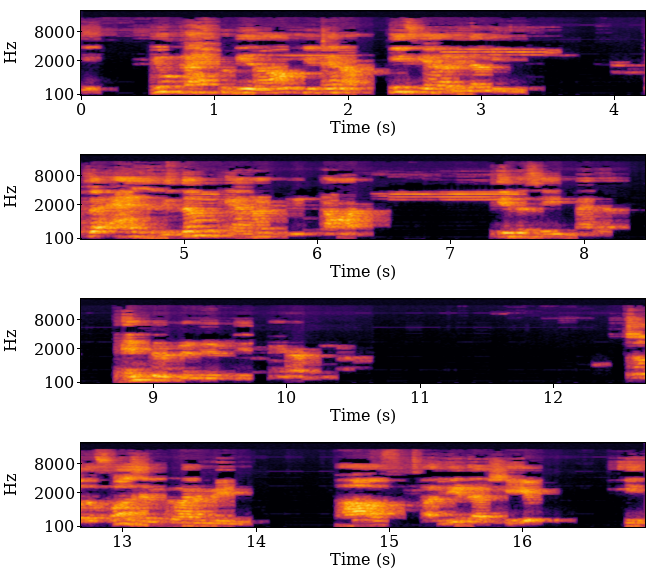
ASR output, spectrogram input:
it. You try to be wrong, you cannot, if you have a rhythm in it. So as rhythm cannot be taught in the same manner, entrepreneurship. So the first requirement of a leadership is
